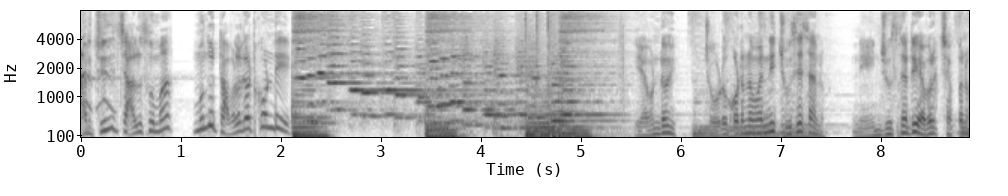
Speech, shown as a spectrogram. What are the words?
అర్జున్ చాలు సుమా. ముందు టవల్ కట్టుకోండి. ఏమండోయ్ చూడకూడనవన్నీ చూసేశాను. నేను చూసినట్టు ఎవరికి చెప్పను.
